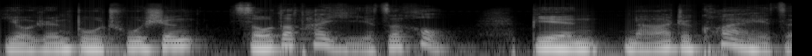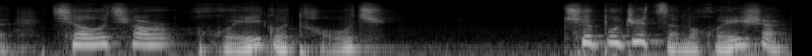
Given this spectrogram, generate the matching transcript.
有人不出声，走到他椅子后，便拿着筷子悄悄回过头去，却不知怎么回事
